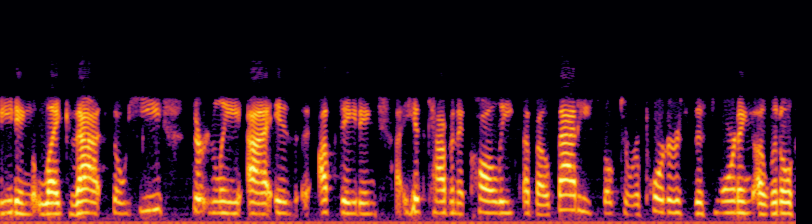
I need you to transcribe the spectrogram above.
meeting like that. So he certainly uh, is updating uh, his cabinet colleagues about that. He spoke to reporters this morning a little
